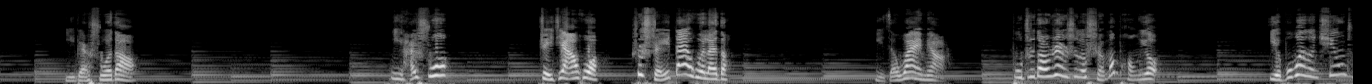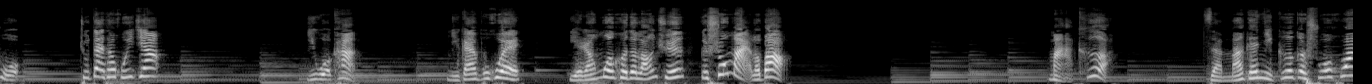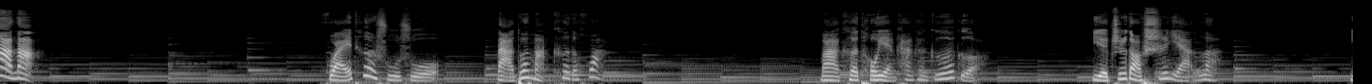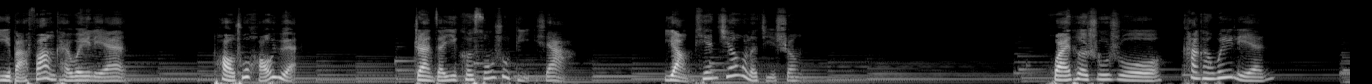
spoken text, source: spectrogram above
一边说道。你还说，这家伙是谁带回来的？你在外面不知道认识了什么朋友，也不问问清楚，就带他回家。依我看，你该不会也让默克的狼群给收买了吧？马克，怎么跟你哥哥说话呢？怀特叔叔打断马克的话。马克偷眼看看哥哥，也知道失言了，一把放开威廉，跑出好远，站在一棵松树底下，仰天叫了几声。怀特叔叔看看威廉，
